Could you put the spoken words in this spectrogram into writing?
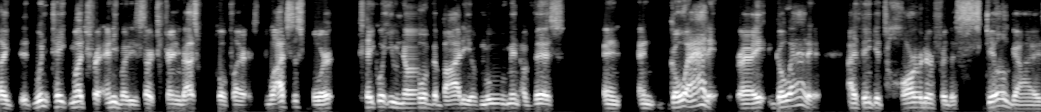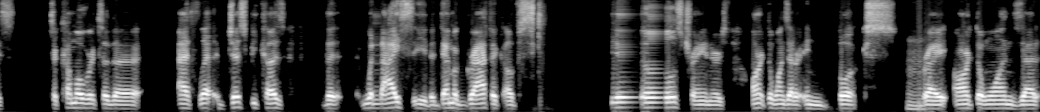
like it wouldn't take much for anybody to start training basketball players. Watch the sport take what you know of the body of movement of this and and go at it right? Go at it. I think it's harder for the skill guys to come over to the athletic just because the what I see, the demographic of skills trainers aren't the ones that are in books, mm-hmm. right? Aren't the ones that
